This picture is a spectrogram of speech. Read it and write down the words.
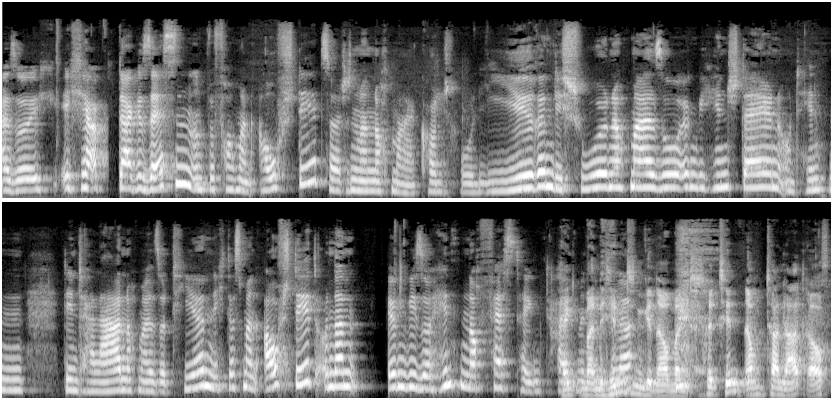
Also ich, ich habe da gesessen und bevor man aufsteht, sollte man nochmal kontrollieren, die Schuhe nochmal so irgendwie hinstellen und hinten den Talar nochmal sortieren. Nicht, dass man aufsteht und dann irgendwie so hinten noch festhängt. Halt Hängt man hinten, genau, man tritt hinten am Talar drauf.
